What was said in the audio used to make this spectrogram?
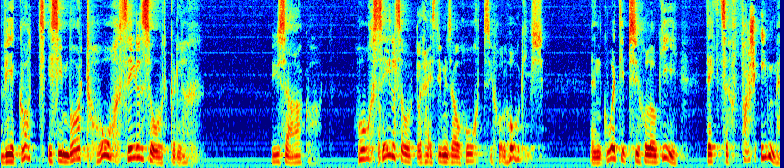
wie Gott in seinem Wort hochseelsorgerlich uns angeht. Hochseelsorglich heisst übrigens auch hochpsychologisch. Eine gute Psychologie deckt sich fast immer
